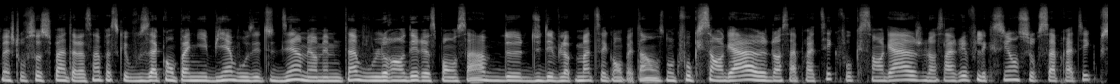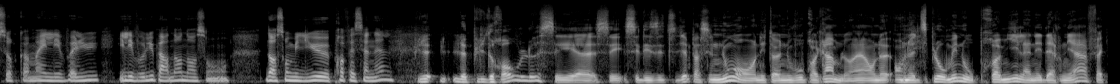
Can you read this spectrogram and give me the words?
Bien, je trouve ça super intéressant parce que vous accompagnez bien vos étudiants, mais en même temps, vous le rendez responsable du développement de ses compétences. Donc, il faut qu'il s'engage dans sa pratique, il faut qu'il s'engage dans sa réflexion sur sa pratique puis sur comment il évolue, il évolue pardon, dans, son, dans son milieu professionnel. le, plus drôle, euh, c'est, des étudiants, parce que nous, on est un nouveau programme. Là, hein. On, a, on a diplômé nos premiers l'année dernière. Fait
